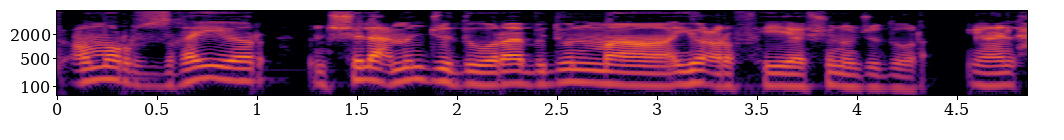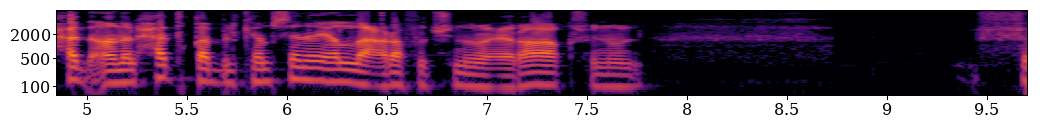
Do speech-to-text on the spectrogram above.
بعمر صغير انشلع من جذوره بدون ما يعرف هي شنو جذوره. يعني الحد أنا الحد قبل كم سنة يلا عرفت شنو العراق شنو ف...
